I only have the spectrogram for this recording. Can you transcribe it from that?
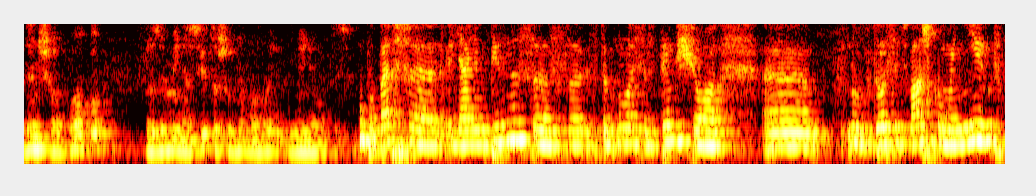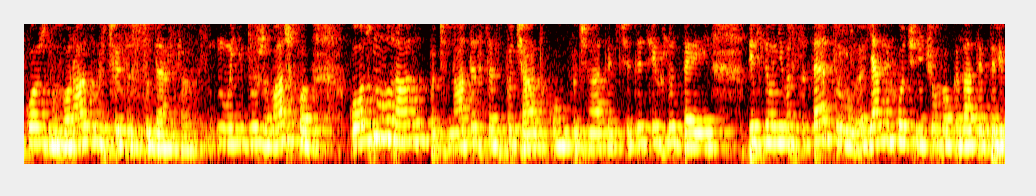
з іншого боку, розуміння світу, щоб ми могли змінюватися. Ну, По-перше, я як бізнес е, стикнулася з тим, що е, ну, досить важко мені з кожного разу вчити студента. Ну, Мені дуже важко кожного разу починати все спочатку, починати вчити цих людей. Після університету я не хочу нічого казати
